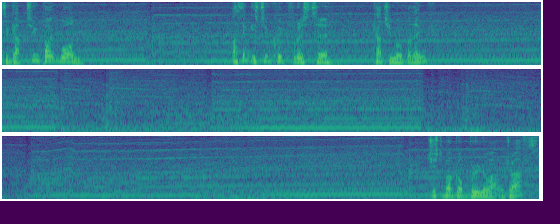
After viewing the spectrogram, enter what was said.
What's a gap? 2.1. I think he's too quick for us to catch him up, I think. Just about got Bruno out of draft.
